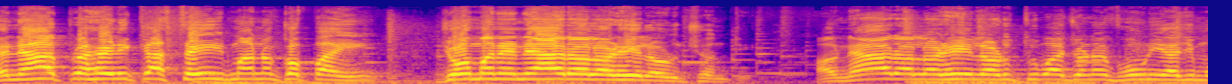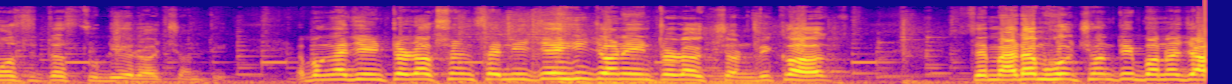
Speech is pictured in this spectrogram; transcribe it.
न्याय प्रहेलिका से ही जो मैंने न्यायर लड़े लड़ुं आयर लड़े लड़ुवा जड़े भौणी आज मो सहित स्टूडियो अच्छा और आज इंट्रोडक्शन से निजे ही जड़े इंट्रोडक्शन बिकज से मैडम होती बनजा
